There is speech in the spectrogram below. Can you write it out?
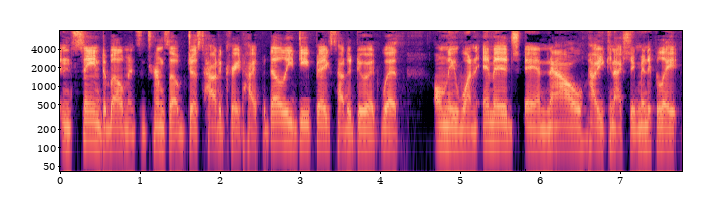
insane developments in terms of just how to create high fidelity deepfakes, how to do it with only one image, and now how you can actually manipulate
